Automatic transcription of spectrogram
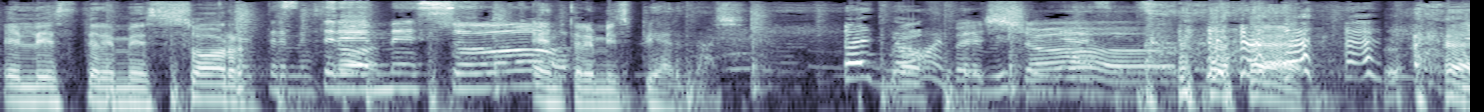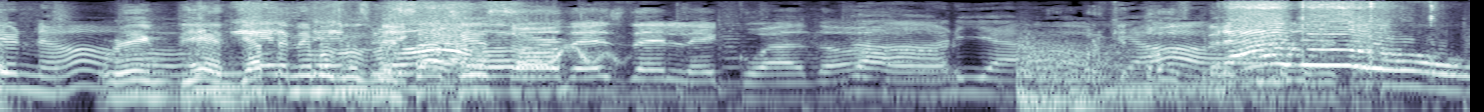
El estremezor Estremezor. entre mis piernas. No, Profesor. You know. Bien, bien, ya tenemos los mensajes. Desde el Ecuador. Daria, Porque ya. todos ¡Bravo!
